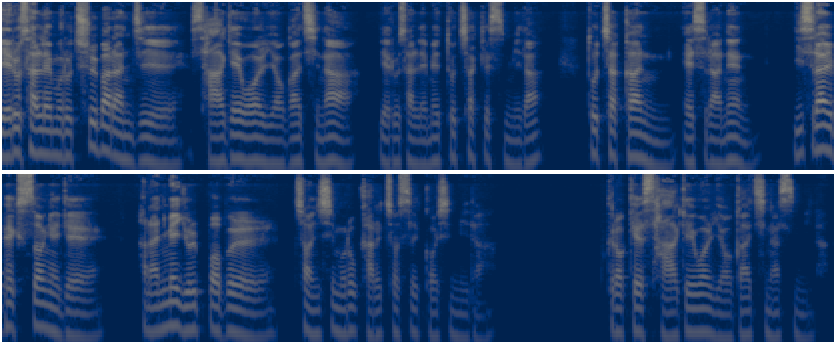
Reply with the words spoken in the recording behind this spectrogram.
예루살렘으로 출발한 지 4개월여가 지나 예루살렘에 도착했습니다. 도착한 에스라는 이스라엘 백성에게 하나님의 율법을 전심으로 가르쳤을 것입니다. 그렇게 4개월여가 지났습니다.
